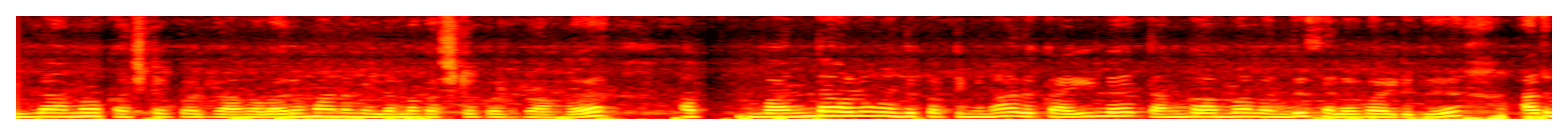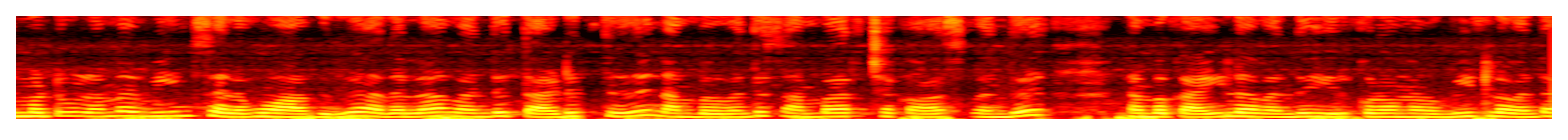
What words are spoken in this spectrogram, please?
இல்லாமல் கஷ்டப்படுறாங்க வருமானம் இல்லாமல் கஷ்டப்படுறாங்க. அப் வந்தாலும் வந்து பார்த்திங்கன்னா அது கையில் தங்காமல் வந்து செலவாயிடுது. அது மட்டும் இல்லாமல் வீண் செலவும் ஆகுது. அதெல்லாம் வந்து தடுத்து நம்ம வந்து சம்பாரித்த காசு வந்து நம்ம கையில் வந்து இருக்கணும். நம்ம வீட்டில் வந்து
